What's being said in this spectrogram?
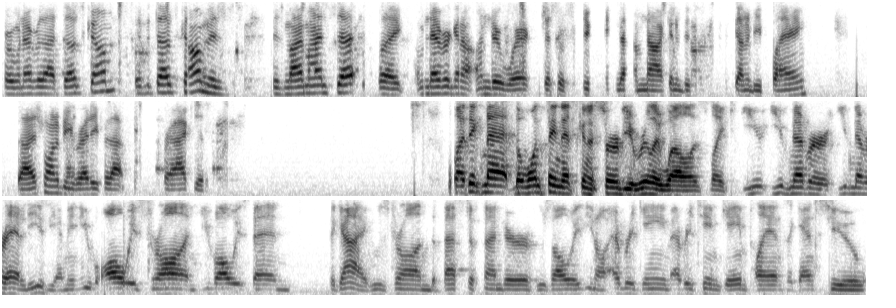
for whenever that does come. If it does come, is is my mindset. Like I'm never gonna underwork just assuming that I'm not gonna be gonna be playing. So I just want to be ready for that practice. Well, I think Matt, the one thing that's going to serve you really well is like you you've never you've never had it easy. I mean, you've always drawn, you've always been the guy who's drawn the best defender, who's always you know every game, every team game plans against you.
